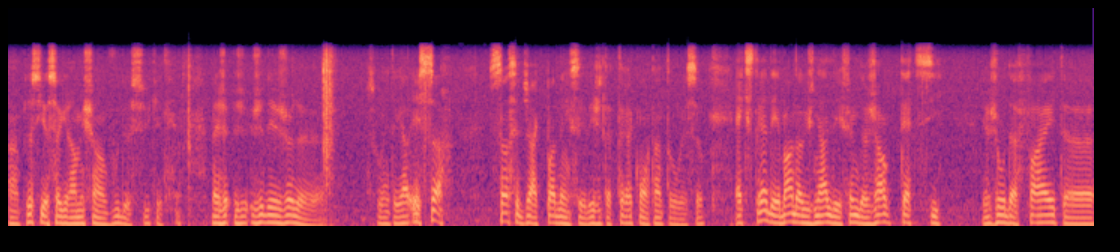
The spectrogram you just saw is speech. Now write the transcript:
En plus, il y a ce grand méchant vous dessus qui est. Mais j'ai déjà le. sur l'intégral. Et ça, ça c'est Jackpot d'un CD, j'étais très content de trouver ça. Extrait des bandes originales des films de Jacques Tati. Le jour de fête, euh,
